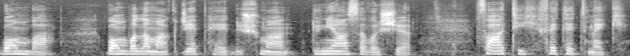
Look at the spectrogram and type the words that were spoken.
bomba, bombalamak, cephe, düşman, dünya savaşı, Fatih, fethetmek,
